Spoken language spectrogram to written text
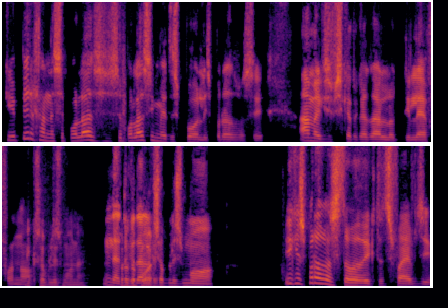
και υπήρχαν σε πολλά, σε πολλά σημεία της πόλης πρόσβαση. Άμα έχεις φυσικά το κατάλληλο τηλέφωνο, Εξοπλισμό, ναι. ναι, το κατάλληλο πρωτοπόροι. εξοπλισμό, είχες πρόσβαση στο δίκτυο της 5G.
